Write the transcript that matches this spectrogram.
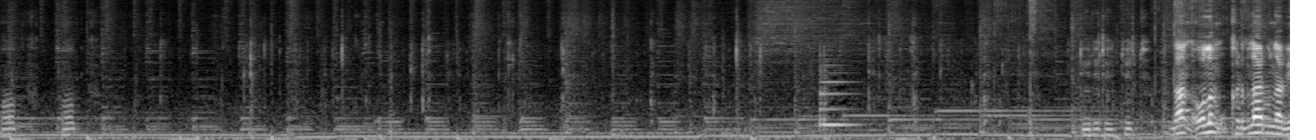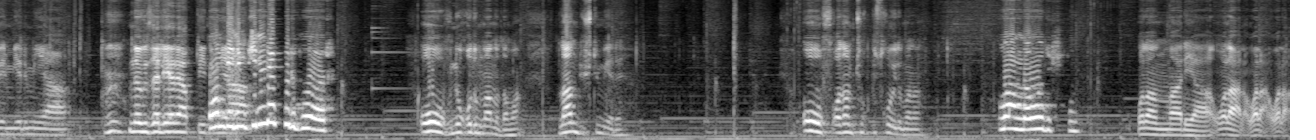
hop hop. Dü dü dü dü dü. Lan oğlum kırdılar bunlar benim yerimi ya. ne güzel yer yaptıydım Lan ya. benimkini de kırdılar. Of ne koydum lan adama. Lan düştüm yere. Of adam çok pis koydu bana. Ulan lava düştüm. Ulan var ya. Ola ola ola.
